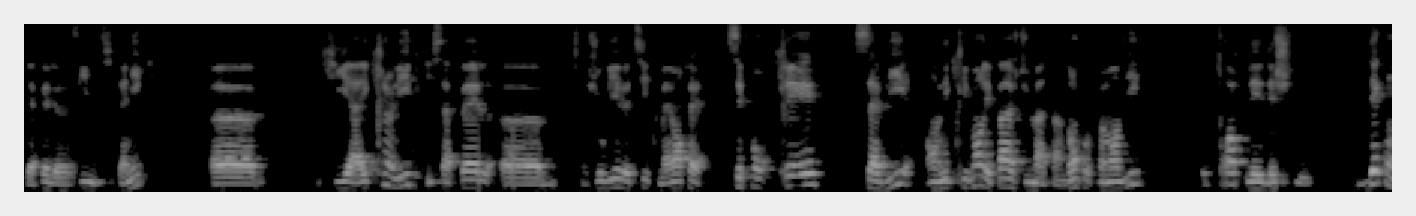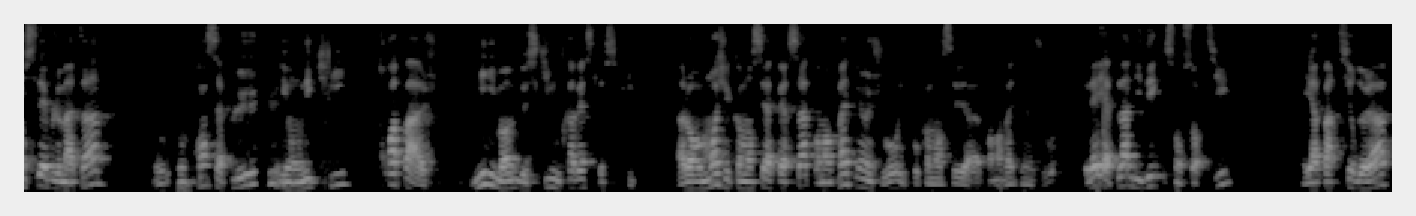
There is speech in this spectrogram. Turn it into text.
qui a fait le film Titanic. Euh, qui a écrit un livre qui s'appelle, euh, j'ai oublié le titre, mais en fait, c'est pour créer sa vie en écrivant les pages du matin. Donc, autrement dit, dès qu'on se lève le matin, on, prend sa plume et on écrit trois pages minimum de ce qui nous traverse l'esprit. Alors moi, j'ai commencé à faire ça pendant 21 jours. Il faut commencer euh, pendant 21 jours. Et là, il y a plein d'idées qui sont sorties. Et à partir de là,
